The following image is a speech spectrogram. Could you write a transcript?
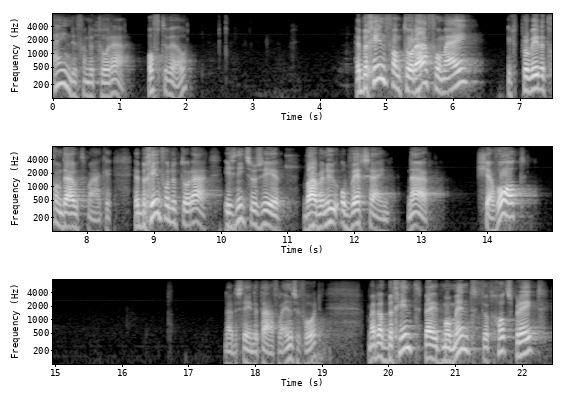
einde van de Torah. Oftewel, het begin van Torah voor mij, ik probeer het gewoon duidelijk te maken. Het begin van de Torah is niet zozeer waar we nu op weg zijn naar Shavuot, naar de stenen tafel enzovoort. Maar dat begint bij het moment dat God spreekt,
